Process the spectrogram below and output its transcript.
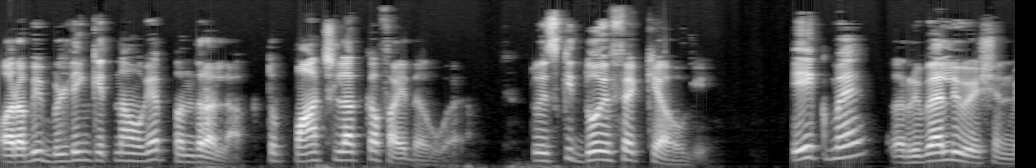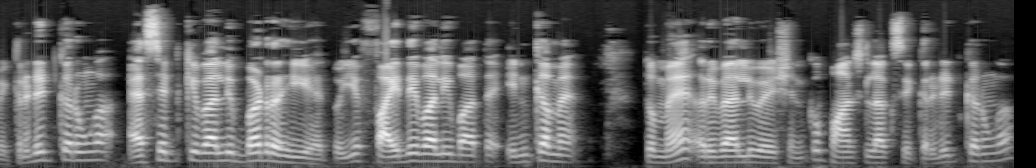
और अभी बिल्डिंग कितना हो गया? पंद्रह लाख. तो पाँच लाख का फ़ायदा हुआ है. तो इसकी दो इफ़ेक्ट क्या होगी? एक मैं रिवैल्यूएशन में क्रेडिट करूँगा एसेट की वैल्यू बढ़ रही है तो ये फ़ायदे वाली बात है इनकम है तो मैं रिवैल्यूएशन को पाँच लाख से क्रेडिट करूँगा,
